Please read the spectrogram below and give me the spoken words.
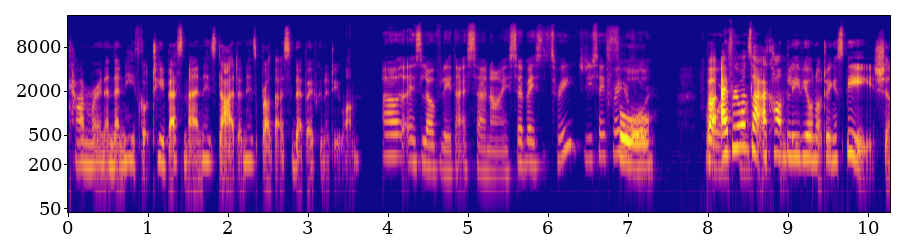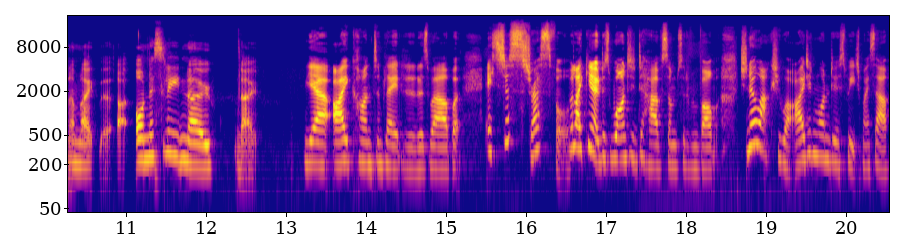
Cameron, and then he's got two best men, his dad and his brother. So they're both going to do one. Oh, that is lovely. That is so nice. So basically, three? Did you say three Four. or four? But everyone's four, like, I can't believe you're not doing a speech, and I'm like, "Uh, honestly, no, no. Yeah, I contemplated it as well, but it's just stressful. But like, you know, just wanting to have some sort of involvement. Do you know actually what? I didn't want to do a speech myself.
